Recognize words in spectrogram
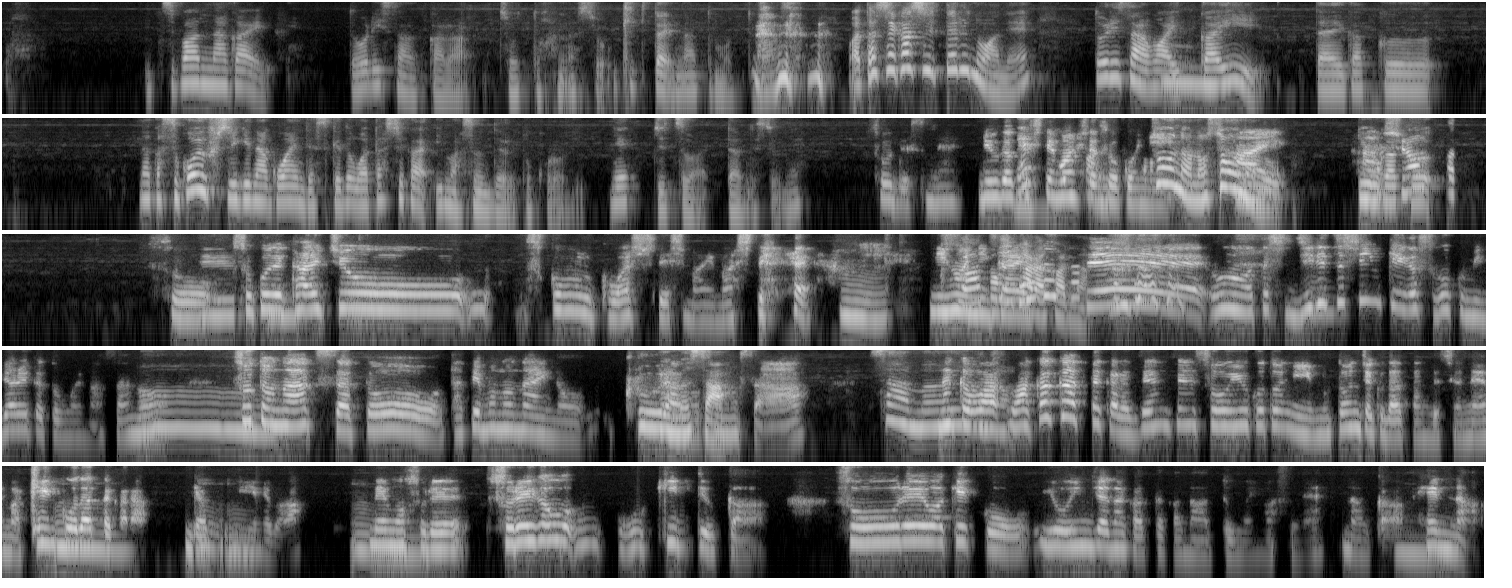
一番長いドリさんからちょっと話を聞きたいなと思ってます。私が知ってるのはねドリさんは一回大学、なんかすごい不思議なご縁ですけど私が今住んでるところにね実はいたんですよね。そうですね。留学してました、そこに。そうなの？そうなの、はい。留学。そう、へーそこで体調、スコール壊してしまいまして、うん、日本に帰って、うん、私、自律神経がすごく乱れたと思います。あの、外のの暑さと建物内のクーラーの寒寒さ。寒い。なんかわ若かったから全然そういうことに無頓着だったんですよね。まあ健康だったから、逆に言えば。でもそ、れ、それがお大きいっていうか、それは結構要因じゃなかったかなって思いますね。なんかうん変な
